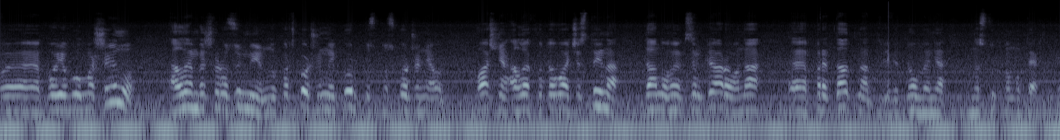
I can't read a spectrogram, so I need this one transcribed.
в бойову машину. Але ми ж розуміємо, ну пошкоджений корпус, пошкодження башня, але ходова частина даного екземпляру вона е, придатна для відновлення в наступному техніки.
